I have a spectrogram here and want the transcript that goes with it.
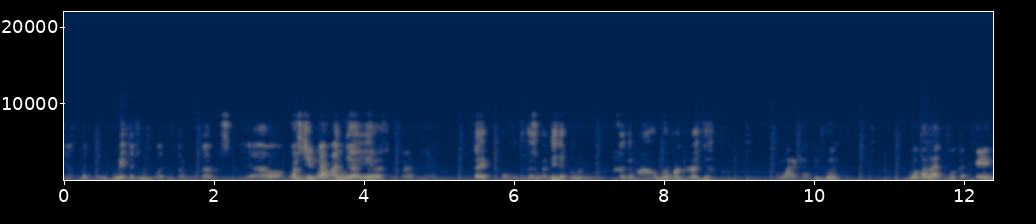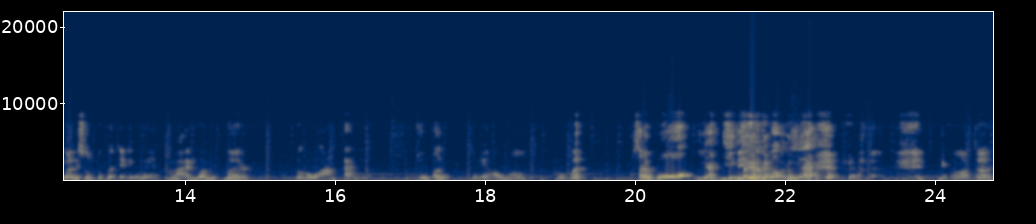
niat buat ngabuburit ya cuma buat muter-muter. Ya wasting time waktu aja iya time, iya. tapi waktu itu gue sempet diajak temen gue kagak mau gue mager aja. Kemarin aja gue gue kan lah gue kayaknya gue lagi suntuk buat jadi rumah ya. Kemarin gue bukber gue ke Wangka gitu sumpah lu. Demi Allah gue buat pasar rebo. Iya anjing bener rebo gila. Naik motor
